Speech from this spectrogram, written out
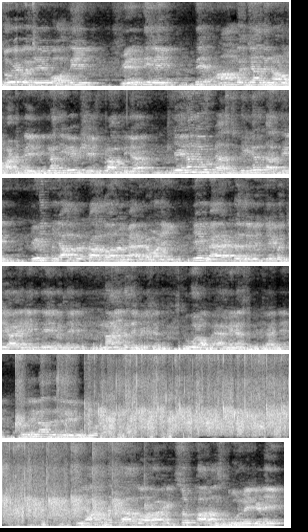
ਸੋ ਇਹ ਬੱਚੇ ਬਹੁਤ ਹੀ ਮਿਹਨਤੀ ਨੇ ਤੇ ਆਮ ਬੱਚਿਆਂ ਦੇ ਨਾਲੋਂ ਹਟ ਕੇ ਇਹਨਾਂ ਦੀ ਇਹ ਵਿਸ਼ੇਸ਼ ਪ੍ਰਾਪਤੀ ਹੈ ਕਿ ਇਹਨਾਂ ਨੇ ਉਹ ਟੈਸਟ ਕਲੀਅਰ ਕਰਕੇ ਜਿਹੜੀ ਪੰਜਾਬ ਸਰਕਾਰ ਦੁਆਰਾ ਮੈਰਿਟ ਬਣੀ, ਇਹ ਮੈਰਿਟ ਦੇ ਵਿੱਚ ਇਹ ਬੱਚੇ ਆਏ ਨੇ ਤੇ ਇਹ ਬੱਚੇ 9th ਦੇ ਵਿੱਚ ਸਕੂਲ ਆਫ ਐਮੀਨੈਂਸ ਦੇ ਵਿੱਚ ਆਏ ਨੇ। ਸੋ ਇਹਨਾਂ ਦੇ ਲਈ ਵੀ ਜ਼ੋਰਦਾਰ ਪੰਜਾਬ ਸਰਕਾਰ ਦੁਆਰਾ 118 ਸਕੂਲ ਨੇ ਜਿਹੜੇ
